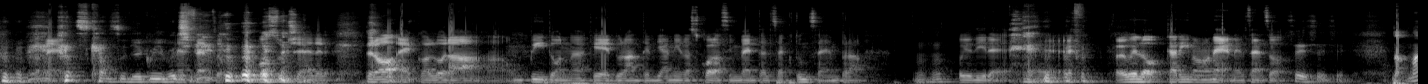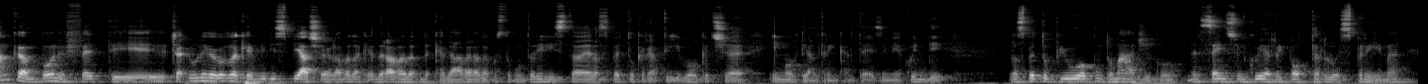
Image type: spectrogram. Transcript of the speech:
Vabbè, scanso di equivoci. Nel senso, può succedere. Però ecco, allora un Piton che durante gli anni della scuola si inventa il Sectum Sempra Uh-huh. Voglio dire, eh, quello carino non è, nel senso... Sì, sì, sì. No, manca un po' in effetti... Cioè, l'unica cosa che mi dispiace nella Vada Cadavera da questo punto di vista è l'aspetto creativo che c'è in molti altri incantesimi e quindi l'aspetto più appunto magico, nel senso in cui Harry Potter lo esprime,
